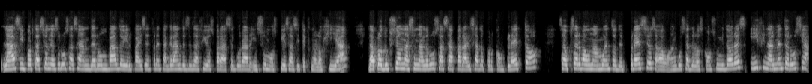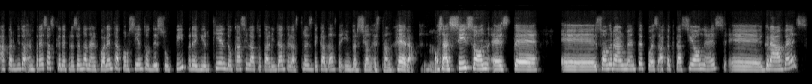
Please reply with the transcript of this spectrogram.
Las importaciones rusas se han derrumbado y el país enfrenta grandes desafíos para asegurar insumos, piezas y tecnología. La producción nacional rusa se ha paralizado por completo se observa un aumento de precios o angustia de los consumidores y finalmente Rusia ha perdido empresas que representan el 40% de su PIB, revirtiendo casi la totalidad de las tres décadas de inversión extranjera. O sea, sí son, este, eh, son realmente pues afectaciones eh, graves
